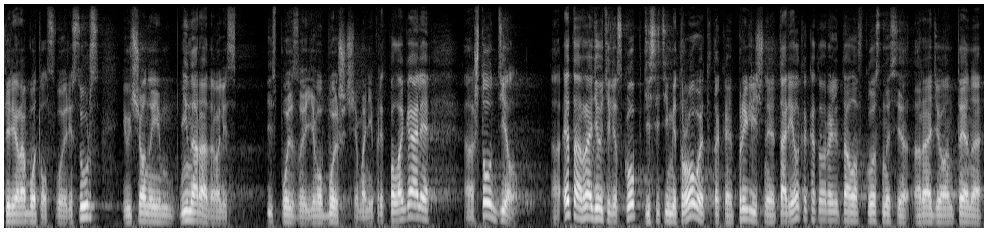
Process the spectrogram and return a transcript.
переработал свой ресурс, и ученые им не нарадовались, используя его больше, чем они предполагали. А, что он делал? А, это радиотелескоп 10-метровый, это такая приличная тарелка, которая летала в космосе, радиоантенна.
